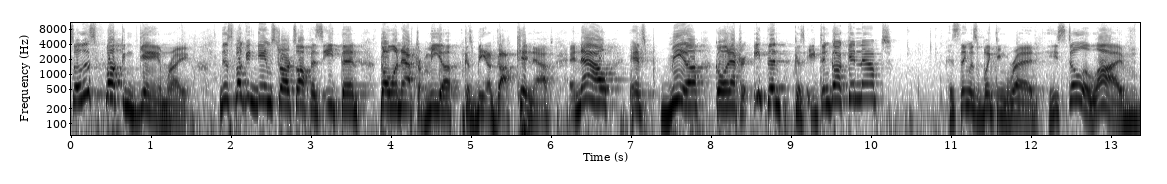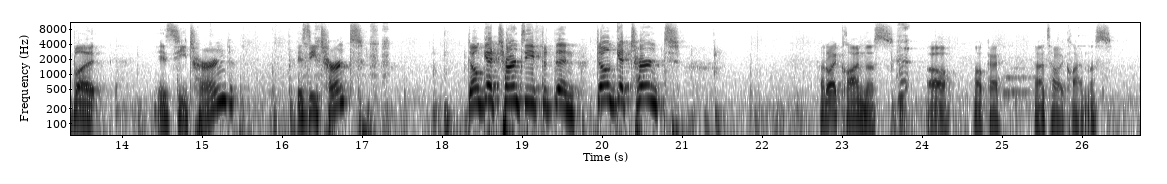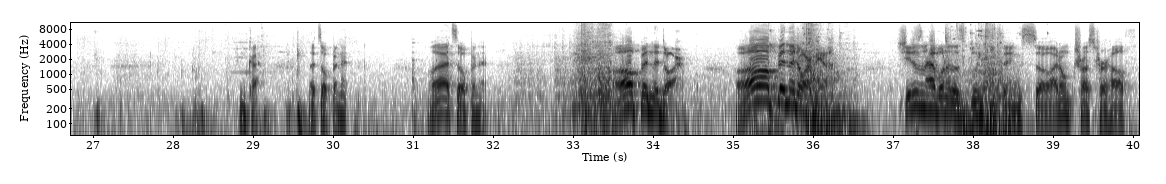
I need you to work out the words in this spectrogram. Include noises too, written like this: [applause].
So this fucking game, right? This fucking game starts off as Ethan going after Mia because Mia got kidnapped, and now it's Mia going after Ethan because Ethan got kidnapped. His thing was blinking red. He's still alive, but is he turned? Is he turned? Don't get turned, Ethan. Don't get turned. How do I climb this? Oh, okay. That's how I climb this. Okay. Let's open it. Let's open it. Open the door. Open the door, Mia. She doesn't have one of those blinky things, so I don't trust her health.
